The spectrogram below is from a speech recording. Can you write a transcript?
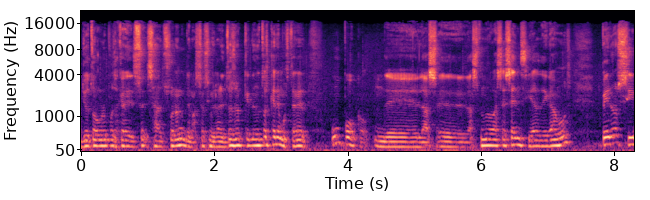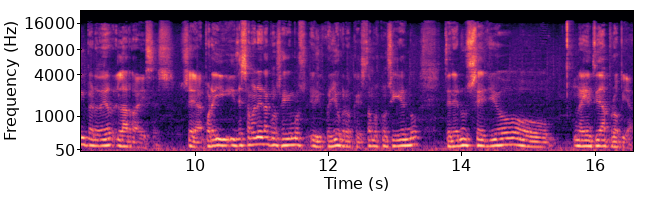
Yo otros grupos que suenan demasiado similares. Entonces nosotros queremos tener un poco de las, eh, las nuevas esencias, digamos, pero sin perder las raíces. O sea, por ahí, y de esa manera conseguimos, pues yo creo que estamos consiguiendo tener un sello, una identidad propia,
